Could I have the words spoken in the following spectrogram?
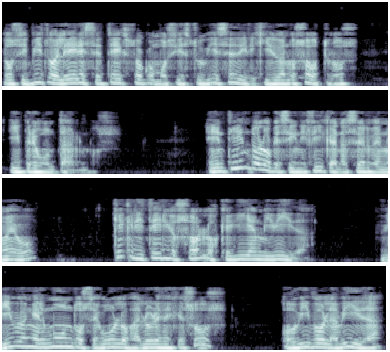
los invito a leer este texto como si estuviese dirigido a nosotros y preguntarnos, ¿Entiendo lo que significa nacer de nuevo? ¿Qué criterios son los que guían mi vida? ¿Vivo en el mundo según los valores de Jesús? ¿O vivo la vida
